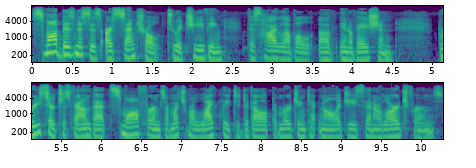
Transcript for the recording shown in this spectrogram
Small businesses are central to achieving this high level of innovation. Research has found that small firms are much more likely to develop emerging technologies than our large firms.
